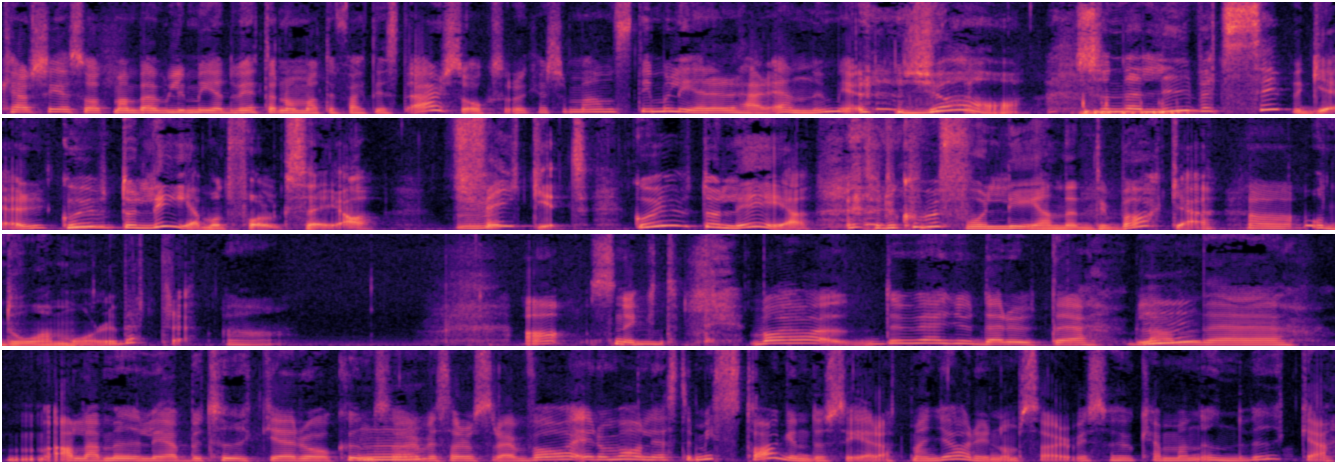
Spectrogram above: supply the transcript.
kanske är så att man behöver bli medveten om att det faktiskt är så också. Då kanske man stimulerar det här ännu mer. Ja, så när livet suger, gå mm. ut och le mot folk säger jag. Mm. Fake it, gå ut och le. För du kommer få leenden tillbaka. Ja. Och då mår du bättre. Ja. Ja, snyggt. Mm. du är ju där ute bland mm. Eh, alla möjliga butiker och kundservicer och sådär. Vad är de vanligaste misstagen du ser att man gör inom service och hur kan man undvika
